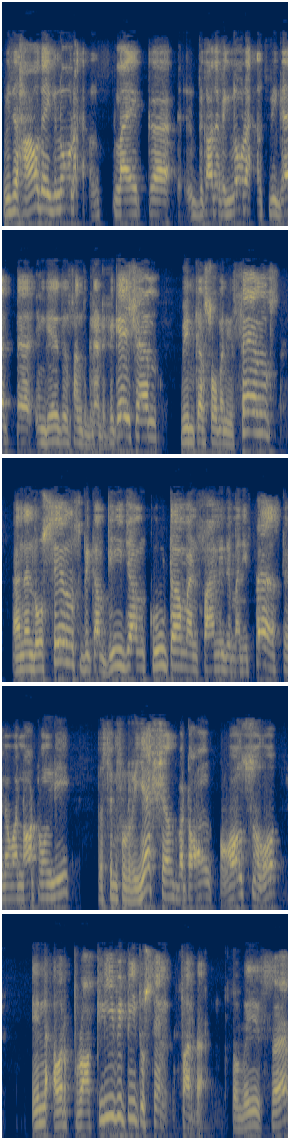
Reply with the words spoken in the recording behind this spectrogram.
which is how the ignorance, like uh, because of ignorance, we get uh, engaged in sense gratification, we incur so many sins, and then those sins become bijam, kutam, and finally they manifest in our not only the sinful reactions, but on, also in our proclivity to sin further. So, we uh,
